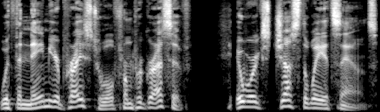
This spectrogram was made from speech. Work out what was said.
with the Name Your Price tool from Progressive. It works just the way it sounds.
